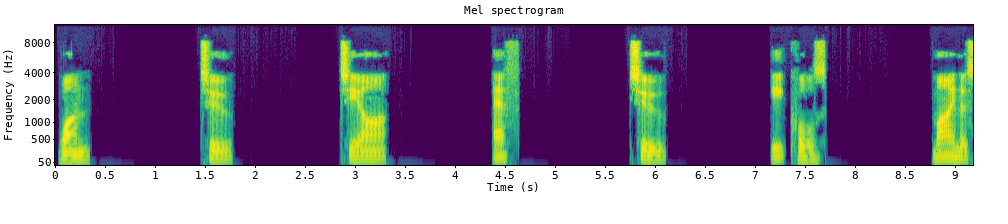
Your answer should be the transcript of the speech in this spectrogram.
one two TR F two equals minus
